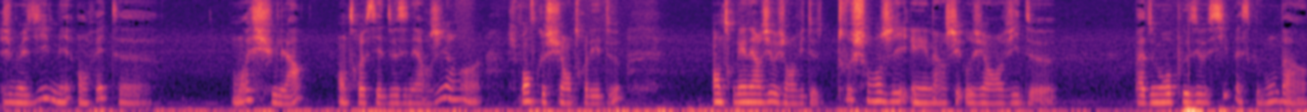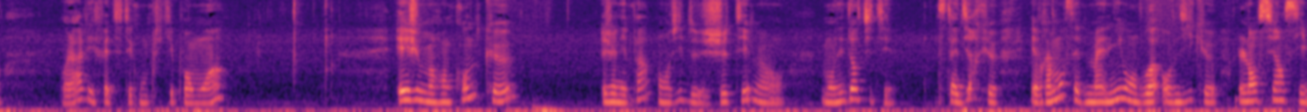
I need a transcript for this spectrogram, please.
je me dis, mais en fait, euh, moi je suis là entre ces deux énergies. Hein. Je pense que je suis entre les deux. Entre l'énergie où j'ai envie de tout changer et l'énergie où j'ai envie de, bah, de me reposer aussi parce que bon, ben voilà, les fêtes c'était compliqué pour moi. Et je me rends compte que je n'ai pas envie de jeter mon, identité. C'est-à-dire qu'il y a vraiment cette manie où on, on dit que l'ancien c'est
